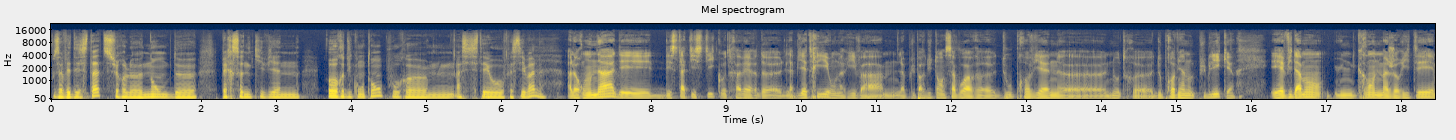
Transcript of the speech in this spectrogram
Vous avez des stats sur le nombre de personnes qui viennent hors du canton pour euh, assister au festival? Alors on a des, statistiques au travers de, la billetterie, on arrive à la plupart du temps à savoir euh, euh, d'où provient notre public. Et évidemment une grande majorité,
